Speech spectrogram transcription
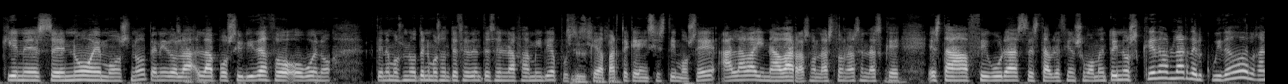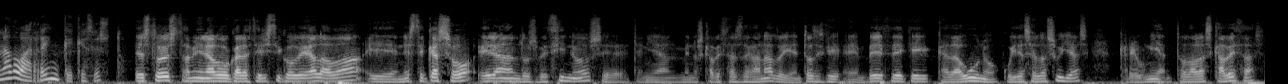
quienes eh, no hemos no tenido la, la posibilidad o, bueno tenemos no tenemos antecedentes en la familia, pues es que aparte que insistimos, ¿eh? Álava y Navarra son las zonas en las que esta figura se estableció en su momento. Y nos queda hablar del cuidado del ganado a arranque. ¿Qué es esto? Esto es también algo característico de Álava. en este caso eran los vecinos, eh, tenían menos cabezas de ganado y entonces que en vez de que cada uno cuidase las suyas, reunían todas las cabezas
